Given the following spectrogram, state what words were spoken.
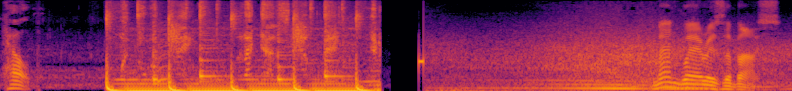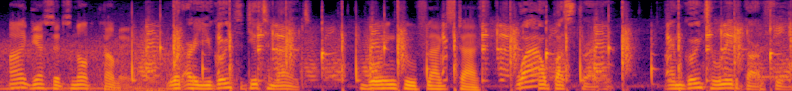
Help. Man, where is the bus? I guess it's not coming. What are you going to do tonight? Going to Flagstaff. Wow, bus driver. I'm going to read Garfield.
